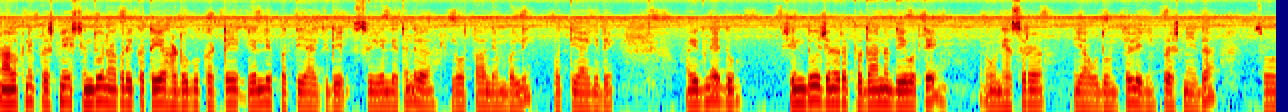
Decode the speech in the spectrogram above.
ನಾಲ್ಕನೇ ಪ್ರಶ್ನೆ, ಸಿಂಧೂ ನಾಗರಿಕತೆಯ ಹಡಗು ಕಟ್ಟೆ ಎಲ್ಲಿ ಪತ್ತೆಯಾಗಿದೆ? ಸೊ, ಎಲ್ಲಿ ಅಂತಂದ್ರೆ ಲೋತಾಲ್ ಎಂಬಲ್ಲಿ ಪತ್ತೆಯಾಗಿದೆ. ಐದನೇದು, ಸಿಂಧೂ ಜನರ ಪ್ರಧಾನ ದೇವತೆ, ಒಂದು ಹೆಸರು ಯಾವುದು ಅಂತೇಳಿ ಪ್ರಶ್ನೆ ಇದೆ. ಸೊ,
